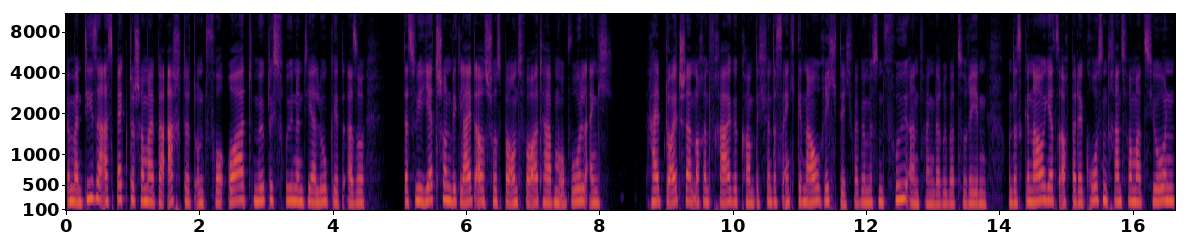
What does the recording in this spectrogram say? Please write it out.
wenn man diese Aspekte schon mal beachtet und vor Ort möglichst früh in den Dialog geht, also dass wir jetzt schon Begleitausschuss bei uns vor Ort haben, obwohl eigentlich halb Deutschland noch in Frage kommt. Ich finde das eigentlich genau richtig, weil wir müssen früh anfangen, darüber zu reden. Und das genau jetzt auch bei der großen Transformation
